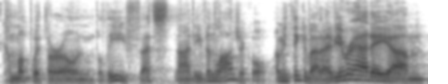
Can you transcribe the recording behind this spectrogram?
come up with our own belief. That's not even logical. I mean, think about it. Have you ever had a um,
